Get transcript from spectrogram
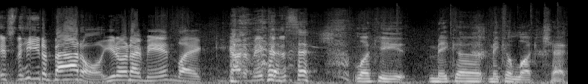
It's the heat of battle. You know what I mean? Like you got to make a decision. Lucky, make a make a luck check.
